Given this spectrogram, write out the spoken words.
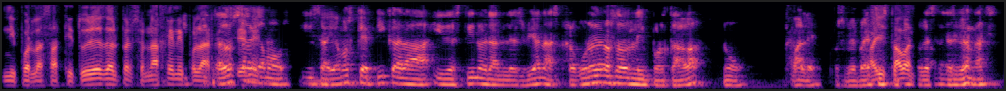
ni por las actitudes del personaje, ni por las todos Sabíamos, y sabíamos que Pícara y Destino eran lesbianas. ¿Alguno de nosotros le importaba? No. Vale, pues me parece Ahí estaban. lesbianas.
